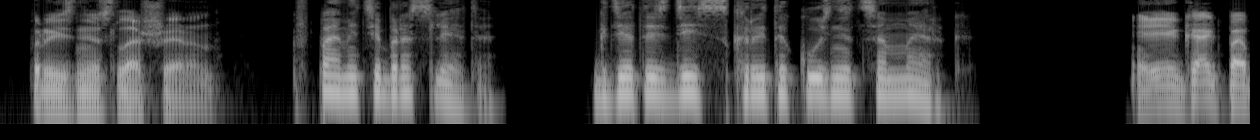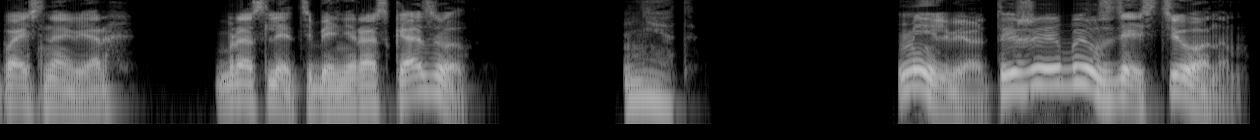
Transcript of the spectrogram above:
— произнесла Шерон. «В памяти браслета. Где-то здесь скрыта кузница Мерк». «И как попасть наверх? Браслет тебе не рассказывал?» «Нет». «Мильвио, ты же был здесь с Тионом».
